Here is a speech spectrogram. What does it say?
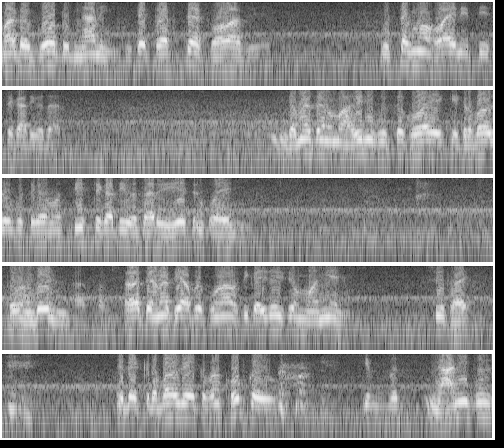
માટે ગોટ જ્ઞાની, તે પ્રત્યક્ષ હોવા જોઈએ. પુસ્તકમાં હોય નહીં, ત્રીસ ટકાથી વધારે. ગમે તેનું મહાવીર પુસ્તક હોય કે કૃપાવતી પુસ્તક એમાં ત્રીસ ટકાથી વધારે વિવેચન હોય તો વાંધો નહીં. તેનાથી આપણે પૂર્ણાવતી કહી દઈશું, માનીએ. શું થાય? એટલે કૃપાવતી પણ ખૂબ કહ્યું કે જ્ઞાની પુરુષ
